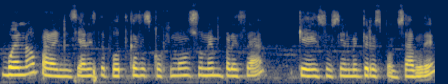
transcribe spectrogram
Bueno, para iniciar este podcast escogimos una empresa que es socialmente responsable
